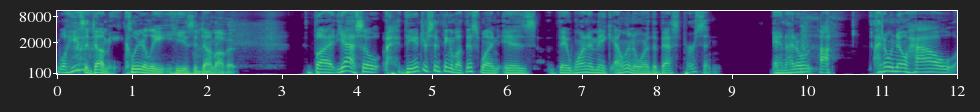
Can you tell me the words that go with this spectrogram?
Well, he's a dummy. Clearly, he's a dummy. Love it. But yeah, so the interesting thing about this one is they want to make Eleanor the best person. And I don't I don't know how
